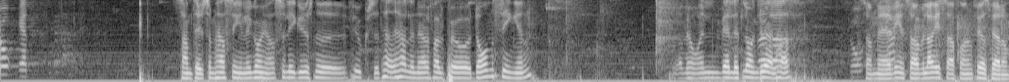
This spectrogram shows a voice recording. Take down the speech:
Två, ett. Samtidigt som herrsingeln är igång här så ligger just nu fokuset här i hallen i alla fall på damsingeln. Ja, vi har en väldigt lång duell här som eh, vinns av Larissa från Fyrsfjädern.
